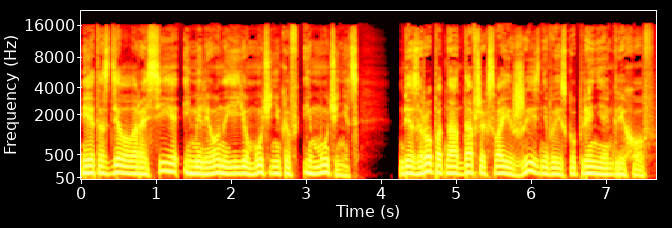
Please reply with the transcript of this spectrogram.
И это сделала Россия и миллионы ее мучеников и мучениц, безропотно отдавших свои жизни во искупление грехов.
